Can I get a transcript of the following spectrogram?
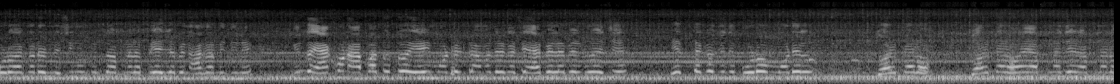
বড় আকারের মেশিনও কিন্তু আপনারা পেয়ে যাবেন আগামী দিনে। কিন্তু এখন আপাতত এই মডেলটা আমাদের কাছে অ্যাভেলেবেল রয়েছে। এর থেকেও যদি বড় মডেল দরকার দরকার হয় আপনাদের, আপনারা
